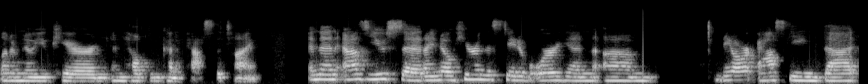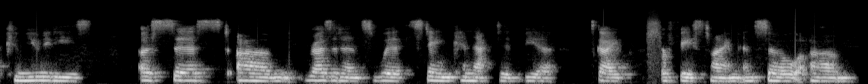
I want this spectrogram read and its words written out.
let them know you care and, and help them kind of pass the time. And then, as you said, I know here in the state of Oregon, um, they are asking that communities assist um, residents with staying connected via Skype or FaceTime. And so, um,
